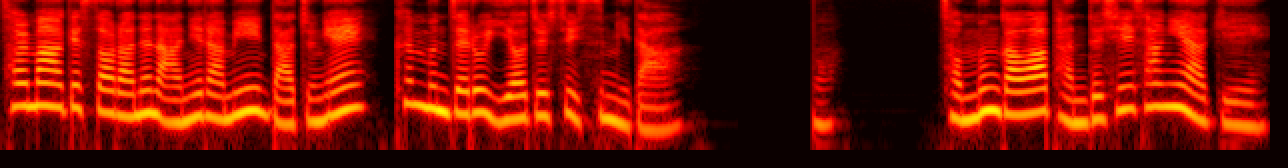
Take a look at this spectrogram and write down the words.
설마 하겠어라는 안일함이 나중에 큰 문제로 이어질 수 있습니다. 전문가와 반드시 상의하기.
